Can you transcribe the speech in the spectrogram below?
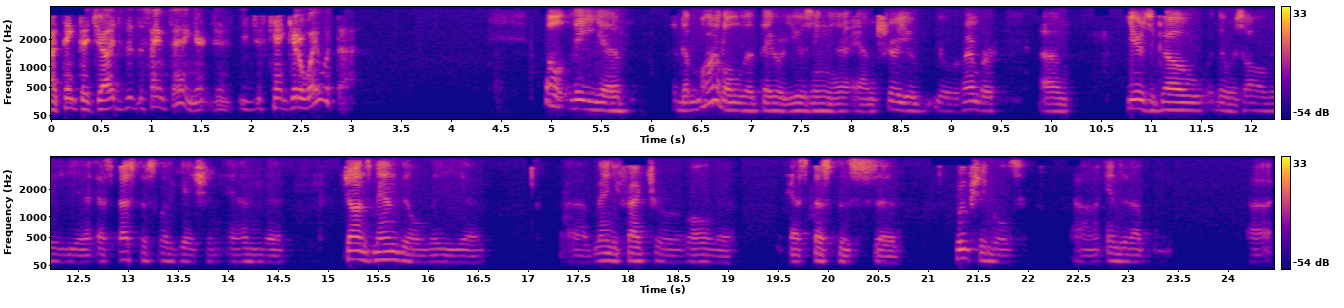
I think the judge did the same thing. you you just can't get away with that. Well, the uh, the model that they were using, uh, I'm sure you you'll remember, um, years ago there was all the uh, asbestos litigation, and uh, Johns Manville, the uh, uh, manufacturer of all the asbestos uh, roof shingles, uh, ended up uh,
